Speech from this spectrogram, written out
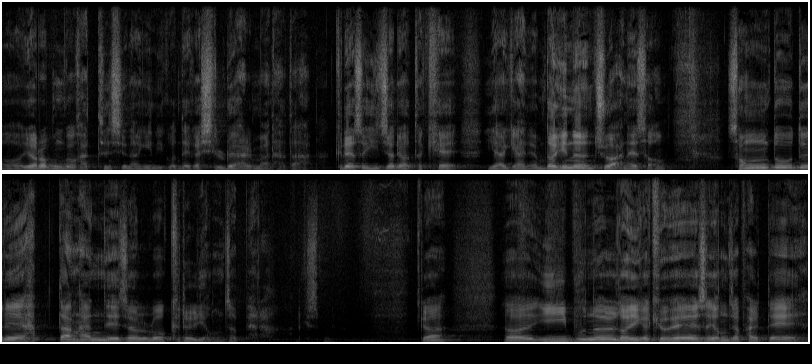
여러분과 같은 신앙인이고 내가 신뢰할 만하다. 그래서 이 절에 어떻게 이야기하냐면 너희는 주 안에서 성도들의 합당한 예절로 그를 영접해라. 그렇습니다. 그러니까 어, 이분을 너희가 교회에서 영접할 때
